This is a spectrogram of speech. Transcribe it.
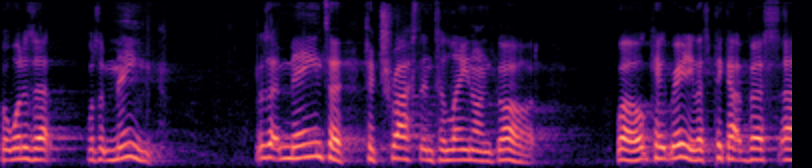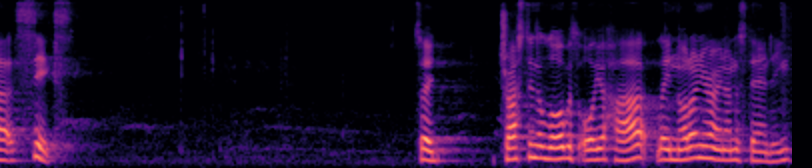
But what does that, what does it mean? What does it mean to, to trust and to lean on God? Well, keep reading. Let's pick up verse uh, 6. So, trust in the Lord with all your heart, lean not on your own understanding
